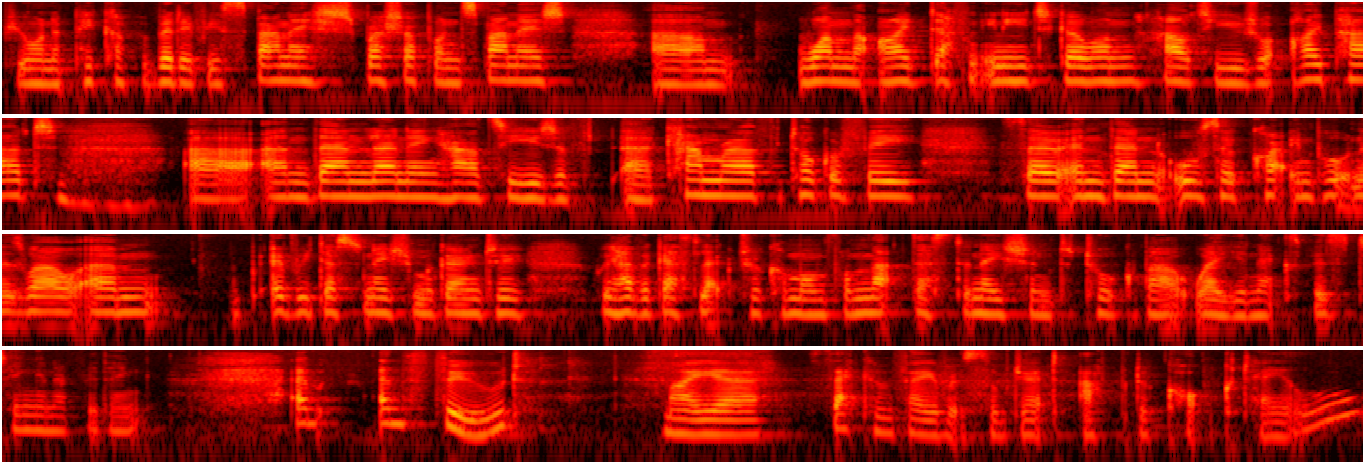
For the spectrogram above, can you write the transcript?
If you want to pick up a bit of your Spanish, brush up on Spanish. Um, one that I definitely need to go on: how to use your iPad. Uh, and then learning how to use a camera, photography. So, and then also quite important as well, um, every destination we're going to, we have a guest lecturer come on from that destination to talk about where you're next visiting and everything. Um, and food, my uh, second favourite subject after cocktails.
